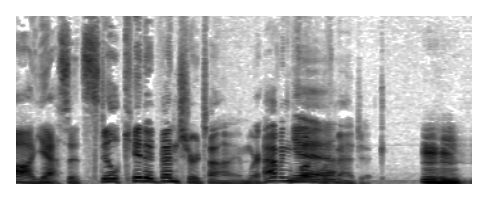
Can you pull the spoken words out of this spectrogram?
ah yes, it's still kid adventure time. We're having fun with magic. Getting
